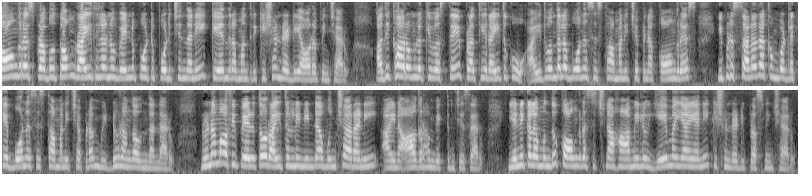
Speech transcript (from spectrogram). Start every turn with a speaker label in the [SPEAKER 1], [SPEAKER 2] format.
[SPEAKER 1] కాంగ్రెస్ ప్రభుత్వం రైతులను వెన్నుపోటు పొడిచిందని కేంద్ర మంత్రి కిషన్ రెడ్డి ఆరోపించారు. అధికారంలోకి వస్తే ప్రతి రైతుకు ఐదు వందల బోనస్ ఇస్తామని చెప్పిన కాంగ్రెస్ ఇప్పుడు సన్నరకం వడ్లకే బోనస్ ఇస్తామని చెప్పడం విడ్డూరంగా ఉందన్నారు. రుణమాఫీ పేరుతో రైతుల్ని నిండా ముంచారని ఆయన ఆగ్రహం వ్యక్తం చేశారు. ఎన్నికల ముందు కాంగ్రెస్ ఇచ్చిన హామీలు ఏమయ్యాయని కిషన్ రెడ్డి ప్రశ్నించారు.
